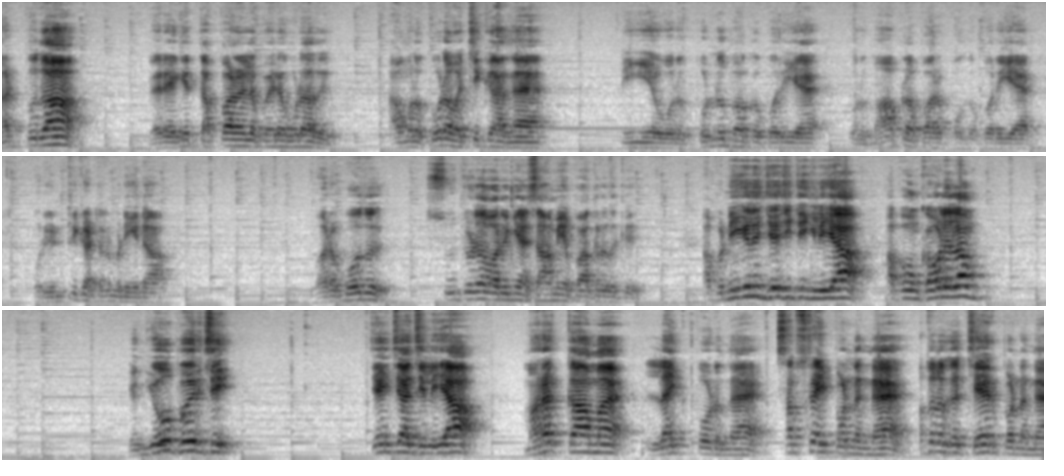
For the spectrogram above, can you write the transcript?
நட்பு தான் வேற எங்கேயும் தப்பான நிலையில போயிடக்கூடாது. அவங்கள கூட வச்சுக்காங்க. நீங்கள் ஒரு பொண்ணு பார்க்க போறிய ஒரு மாப்பிள்ளை பார்க்க போறீங்க ஒரு இன்ட்ரி அட்டன் பண்ணீங்கன்னா வரும்போது சூட்டோட வருவீங்க சாமியை பார்க்குறதுக்கு. அப்போ நீங்களும் ஜெயிச்சிட்டீங்க இல்லையா? அப்போ உங்க கவலை எல்லாம் எங்கேயோ போயிருச்சு. ஜெயிச்சாச்சு இல்லையா? மறக்காம லைக் போடுங்க சப்ஸ்கிரைப் பண்ணுங்க மற்றவங்களுக்கு ஷேர் பண்ணுங்க.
